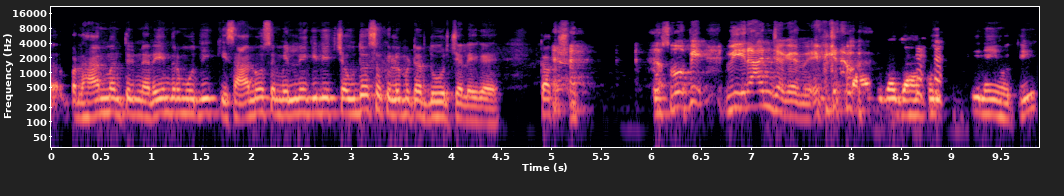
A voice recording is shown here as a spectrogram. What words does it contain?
प्रधानमंत्री नरेंद्र मोदी किसानों से मिलने के लिए 1400 किलोमीटर दूर चले गए। कक्ष वो भी वीरान जगह में। जहाँ कोई नहीं होती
